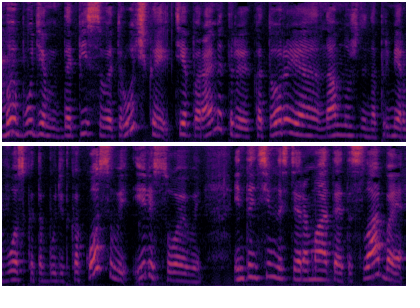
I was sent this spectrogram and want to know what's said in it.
мы будем дописывать ручкой те параметры, которые нам нужны. Например, воск это будет кокосовый или соевый. Интенсивность аромата это слабая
